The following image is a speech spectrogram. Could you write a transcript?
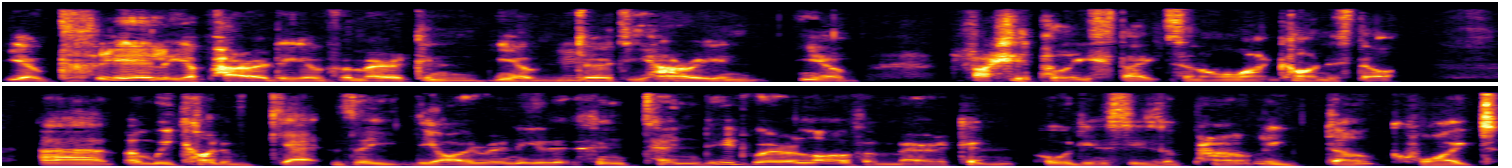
you know clearly a parody of American you know Dirty Harry and you know fascist police states and all that kind of stuff. Um, and we kind of get the the irony that's intended, where a lot of American audiences apparently don't quite.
